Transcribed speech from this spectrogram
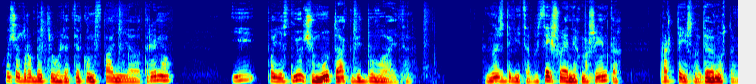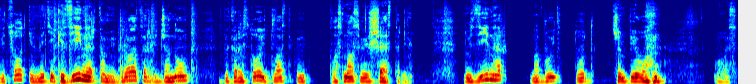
Хочу зробити огляд, в якому стані я отримав. І поясню, чому так відбувається. Значить, дивіться, в усіх швейних машинках практично 90%, не тільки Zinger, там і Бразер, і Джаном використовують пластикові пластмасові шестерні. Ну, Зінгер, мабуть, тут чемпіон. Ось.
